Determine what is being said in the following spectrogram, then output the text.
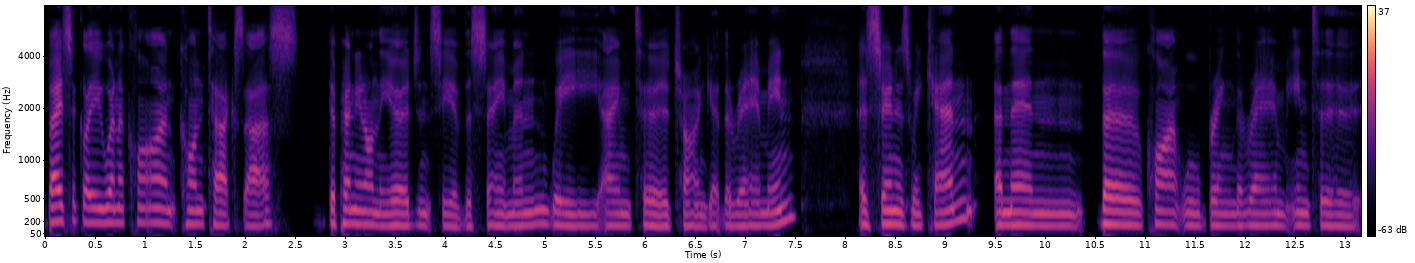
Basically, when a client contacts us, depending on the urgency of the semen, we aim to try and get the ram in as soon as we can. And then the client will bring the ram into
